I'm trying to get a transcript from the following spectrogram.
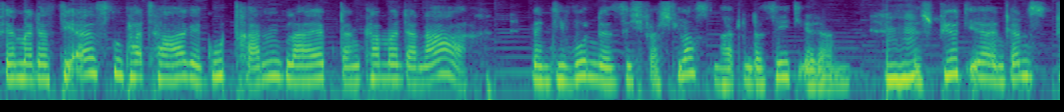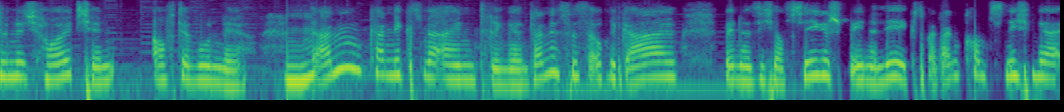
wenn man das die ersten paar Tage gut dran bleibt, dann kann man danach wenn die Wunde sich verschlossen hat, und das seht ihr dann, mhm. das spürt ihr ein ganz dünnes Häutchen auf der Wunde. Mhm. Dann kann nichts mehr eindringen. Dann ist es auch egal, wenn er sich auf Sägespäne legt, weil dann kommt es nicht mehr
